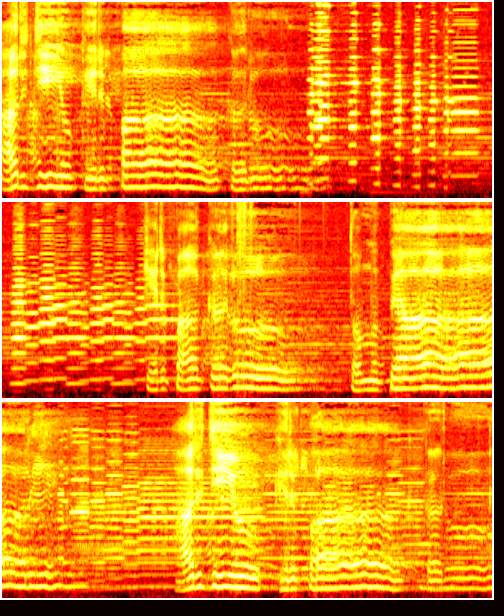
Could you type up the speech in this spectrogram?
ਹਰ JIO ਕਿਰਪਾ ਕਰੋ। ਕਿਰਪਾ ਕਰੋ ਤੁਮ ਪਿਆਰੇ। ਹਰ ਜੀਓ ਕਿਰਪਾ ਕਰੋ।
